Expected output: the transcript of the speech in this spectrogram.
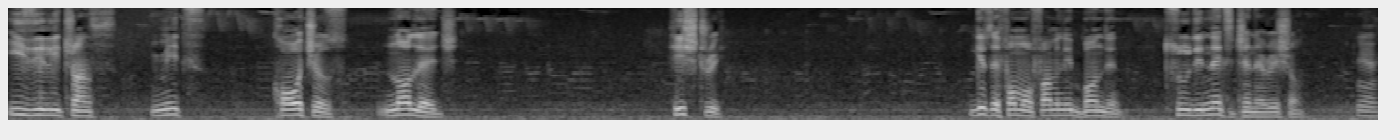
easily transmit cultures, knowledge, history. Gives a form of family bonding to the next generation. Yeah.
